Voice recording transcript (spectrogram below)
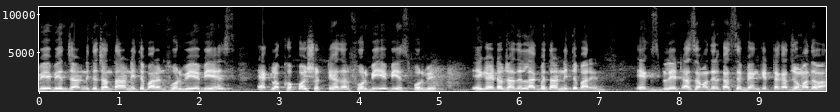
বি এবিএস যারা নিতে চান, তারা নিতে পারেন। ফোর বি এবিএস এক লক্ষ পঁয়ষট্টি হাজার ফোর বি এবিএস পড়বে। এই গাড়িটাও যাদের লাগবে, তারা নিতে পারেন। এক্স ব্লেড আছে আমাদের কাছে, ব্যাংকের টাকা জমা দেওয়া।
